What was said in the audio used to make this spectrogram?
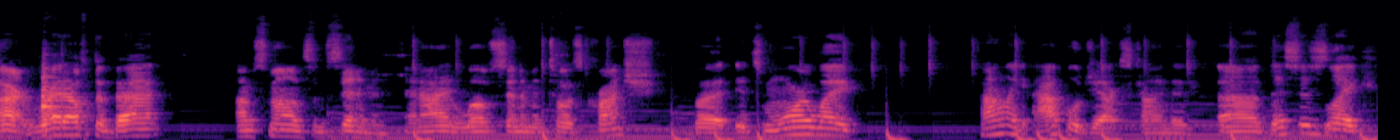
All right, right off the bat, I'm smelling some cinnamon, and I love Cinnamon Toast Crunch, but it's more like kind of like Apple Jacks, kind of. Uh, this is like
